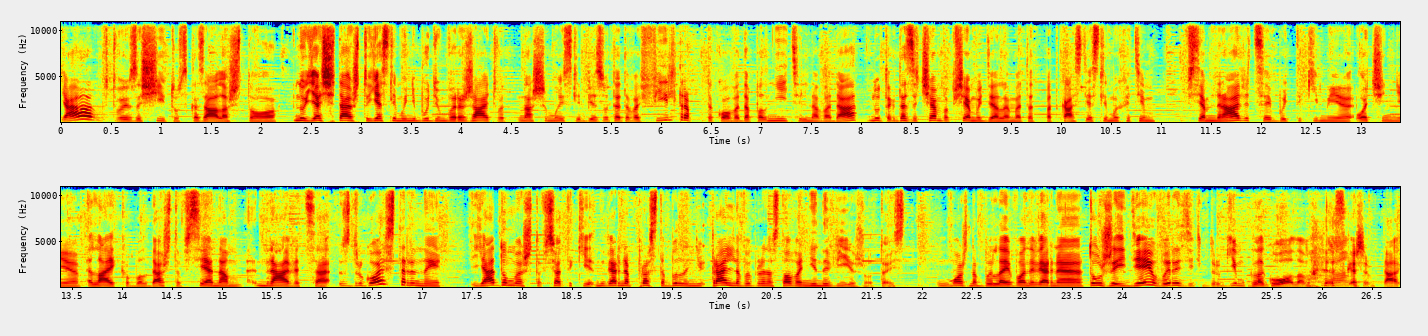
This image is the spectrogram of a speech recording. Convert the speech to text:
я в твою защиту сказала, что, ну, я считаю, что если мы не будем выражать вот наши мысли без вот этого фильтра такого дополнительного, да, ну, тогда зачем вообще мы делаем этот подкаст, если мы хотим всем нравиться и быть такими очень likable, да, что все нам нравятся. С другой стороны, я думаю, что все-таки, наверное, просто было неправильно выбрано слово ненавижу. То есть можно было его, наверное, ту же идею выразить другим глаголом, да. скажем так.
